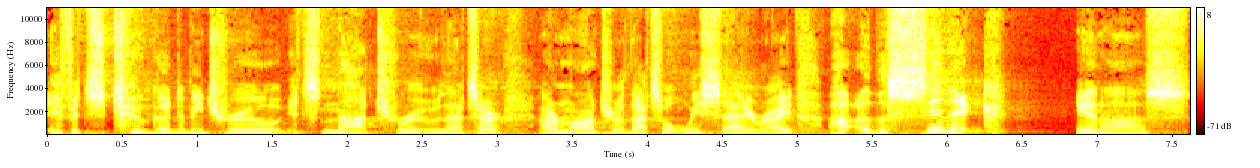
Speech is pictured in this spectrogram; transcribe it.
if it's too good to be true, it's not true. That's our, our mantra. That's what we say, right? Uh, the cynic in us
